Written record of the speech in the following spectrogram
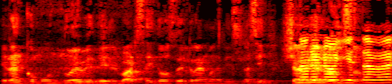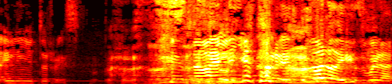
eran como nueve del Barça y dos del Real Madrid. Así, No, Xavi no, no, y Alonso- estaba el niño Torres. Ah, Estaba el niño Torres, Ah. no lo dejes fuera.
